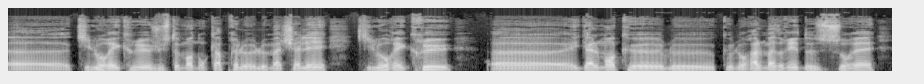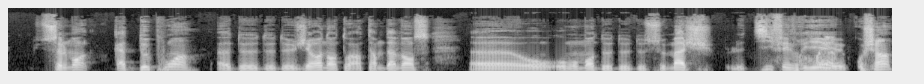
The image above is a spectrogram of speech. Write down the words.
Euh, qui l'aurait cru justement donc après le, le match aller, qui l'aurait cru également que le, que le Real Madrid serait seulement qu'à deux points de, de, de Gérone en, en termes d'avance euh, au, au, moment de, de, de, ce match le 10 février prochain.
